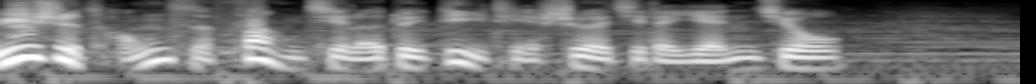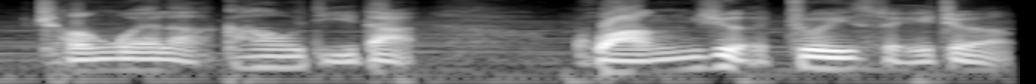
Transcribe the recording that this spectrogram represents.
于是从此放弃了对地铁设计的研究，成为了高迪的狂热追随者。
